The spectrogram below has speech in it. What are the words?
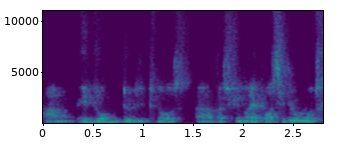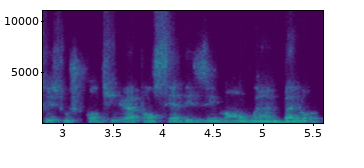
Hein, et donc de l'hypnose, hein, parce qu'une réponse idéomotrice où je continue à penser à des aimants ou à un ballon,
